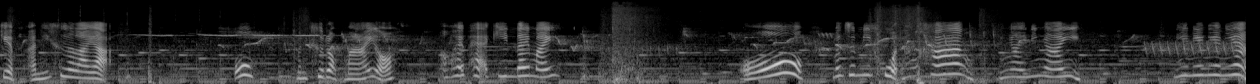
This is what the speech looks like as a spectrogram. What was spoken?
เก็บอันนี้คืออะไรอะ่ะโอ้มันคือดอกไม้เหรอ เอาให้แพะกินได้ไหม โอ้ มันจะมีขวดข้างๆไงนี่ไง นี่นี่เนี่ยเนี่ย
